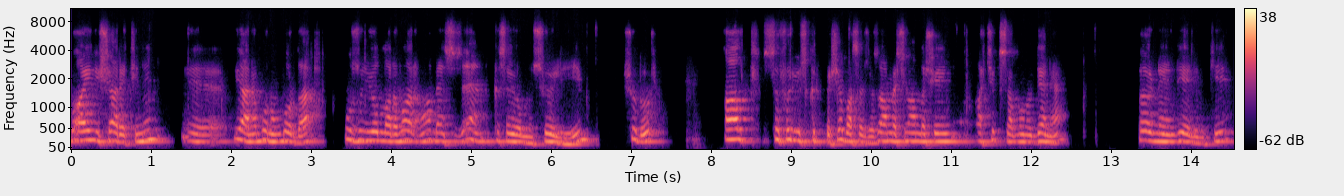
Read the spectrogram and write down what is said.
Bu ayın işaretinin e, yani bunun burada uzun yolları var ama ben size en kısa yolunu söyleyeyim. Şudur. Alt 0145'e basacağız. Ahmet şu anda şeyin açıksa bunu dene. Örneğin diyelim ki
